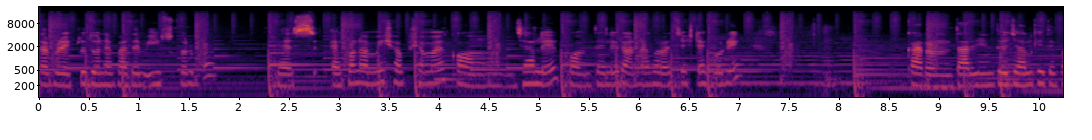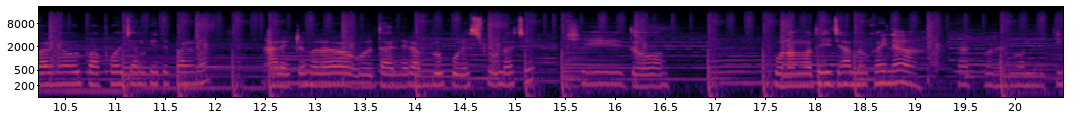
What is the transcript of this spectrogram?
তারপর একটু ধনে পাতা ইউজ করব। ব্যাস, এখন আমি সব সময় কম ঝালে, কম তেলে রান্না করার চেষ্টা করি। কারণ তারিন তো জাল খেতে পারে না, ওর পাপাও জাল খেতে পারে না। আর একটা কথা ওর তারিনের আব্বুর কোলেস্ট্রল আছে। সে তো কোনো মতেই ঝালও খায় না, তারপরে বলে কি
